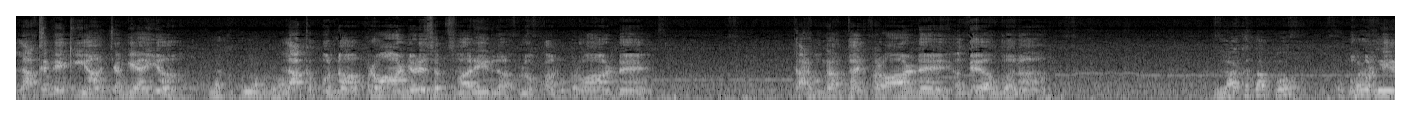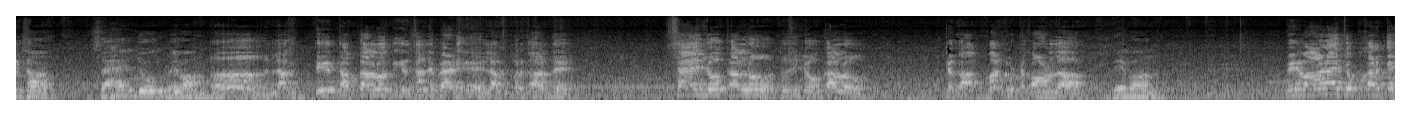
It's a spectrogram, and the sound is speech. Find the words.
ਲੱਖ ਨੇਕੀਆਂ ਚੰਗਿਆਈਆਂ। ਲੱਖ ਪੁੰਨਾ ਪ੍ਰਵਾਨ ਲੱਖ ਪੁੰਨਾ ਪ੍ਰਵਾਨ ਜਿਹੜੇ ਸੰਸਾਰੀ ਲੋਕਾਂ ਨੂੰ ਪ੍ਰਵਾਨ ਨੇ। ਧਰਮ ਗ੍ਰੰਥਾਂ 'ਚ ਪ੍ਰਵਾਨ ਨੇ ਅੱਗੇ ਆਊਗਾ ਨਾ। ਲੱਖ ਤਪ ਉੱਪਰ ਤੀਰਥਾਂ। ਸਹਿਜ ਜੋਗ ਵਿਵਾਨ। ਹਾਂ ਲੱਖ ਤੀਰ ਤਪ ਕਰ ਲੋ ਤੀਰਥਾਂ ਤੇ ਬੈਠ ਕੇ ਲੱਖ ਪ੍ਰਕਾਰ ਦੇ। ਸਹਿ ਜੋ ਕਰ ਲੋ ਤੁਸੀਂ ਜੋ ਕਰ ਲੋ ਟਿਕਾ ਮਨ ਨੂੰ ਟਿਕਾਉਣ ਦਾ। ਵਿਵਾਨ। ਬੇਵਾਨ ਹੈ ਚੁੱਪ ਕਰਕੇ।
